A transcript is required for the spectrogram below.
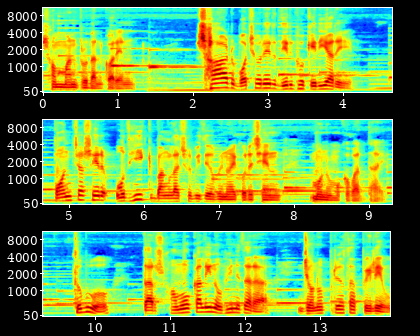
সম্মান প্রদান করেন। ষাট বছরের দীর্ঘ কেরিয়ারে পঞ্চাশের অধিক বাংলা ছবিতে অভিনয় করেছেন মনু মুখোপাধ্যায়। তবুও তার সমকালীন অভিনেতারা জনপ্রিয়তা পেলেও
